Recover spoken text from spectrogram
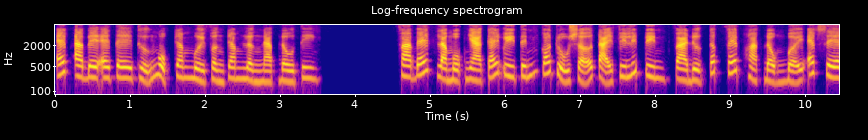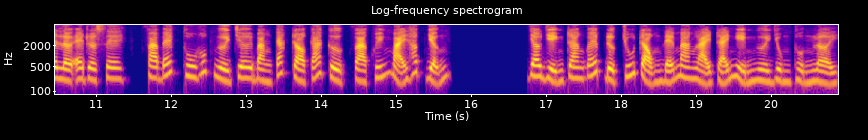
FABET thưởng 110% lần nạp đầu tiên. Fabet là một nhà cái uy tín có trụ sở tại Philippines và được cấp phép hoạt động bởi FCLRC. Fabet thu hút người chơi bằng các trò cá cược và khuyến mãi hấp dẫn. Giao diện trang web được chú trọng để mang lại trải nghiệm người dùng thuận lợi.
